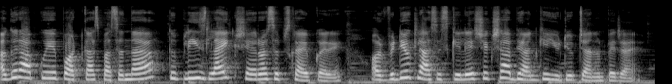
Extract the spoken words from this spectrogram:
अगर आपको ये पॉडकास्ट पसंद आया तो प्लीज़ लाइक शेयर और सब्सक्राइब करें। और वीडियो क्लासेस के लिए शिक्षा अभियान के यूट्यूब चैनल पर जाएँ।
